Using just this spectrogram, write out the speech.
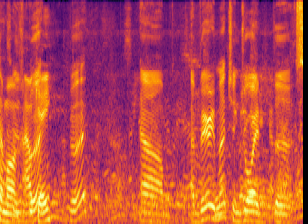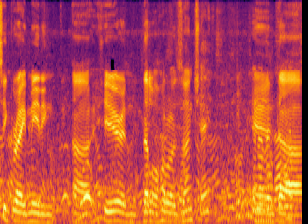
A moment, Good. okay? Good. Um, I very much enjoyed the SIGRE meeting uh, here in Belo Horizonte and uh,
